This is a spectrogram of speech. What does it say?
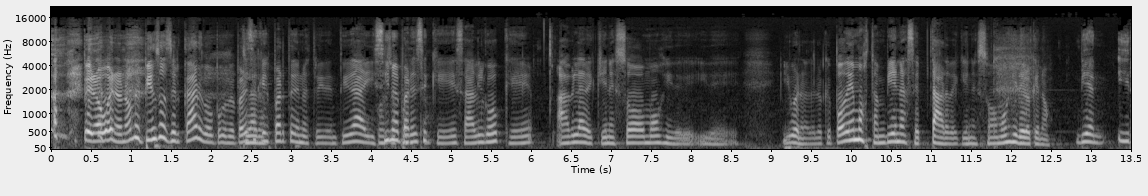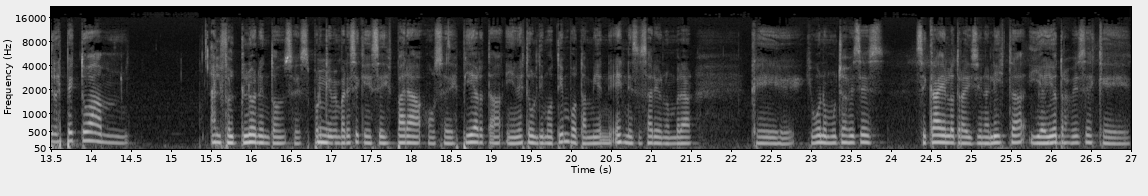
Pero bueno, no me pienso hacer cargo, porque me parece Claro. que es parte de nuestra identidad. Y Por sí me parece que es algo que habla de quiénes somos y de, y de y bueno, de lo que podemos también aceptar de quiénes somos y de lo que no. Bien, y respecto a, mm, al folclore entonces, porque Mm. me parece que se dispara o se despierta, y en este último tiempo también es necesario nombrar que, que bueno, muchas veces se cae en lo tradicionalista y hay otras veces que,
